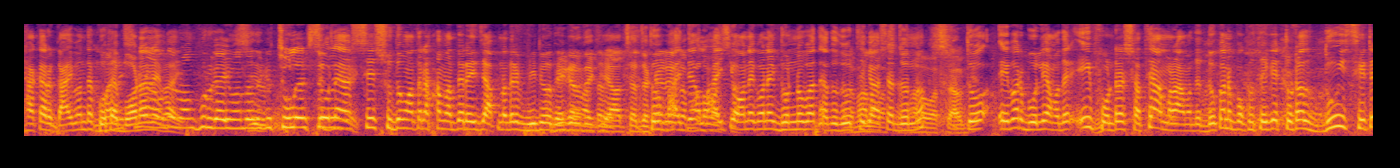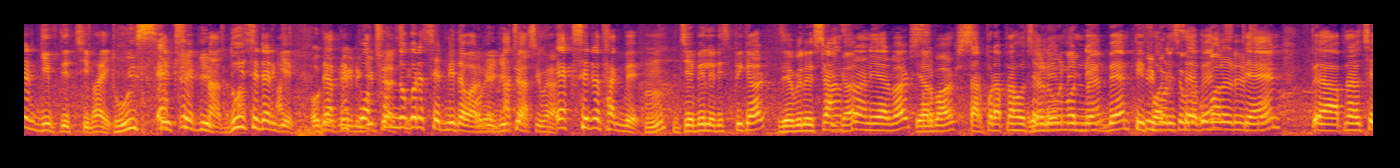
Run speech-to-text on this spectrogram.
ঢাকার গাইবান্ধা কোথায় মানে বর্ডারে ভাই? আমাদের রংপুর গাইবান্ধা থেকে চলে আসছে চলে আসছে শুধুমাত্র আমাদের এই যে আপনাদের ভিডিও দেখে আচ্ছা, আচ্ছা, তো ভাইকে অনেক অনেক ধন্যবাদ এত দূর থেকে আসার জন্য। তো এবার বলি আমাদের এই ফোনটার সাথে আমরা আমাদের দোকানের পক্ষ থেকে টোটাল দুই সেটের গিফট দিচ্ছি ভাই। দুই সেট না দুই সেটের গিফট আপনি পছন্দ করে সেট নিতে পারবেন। আচ্ছা এক সেটে থাকবে জেবিএল এর স্পিকার ট্রান্সফার ইয়ারবার্ডস ইয়ারবার্ডস তারপর আপনার হচ্ছে লেনোভো নেক ব্যান্ড পি47 10 আপনার হচ্ছে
